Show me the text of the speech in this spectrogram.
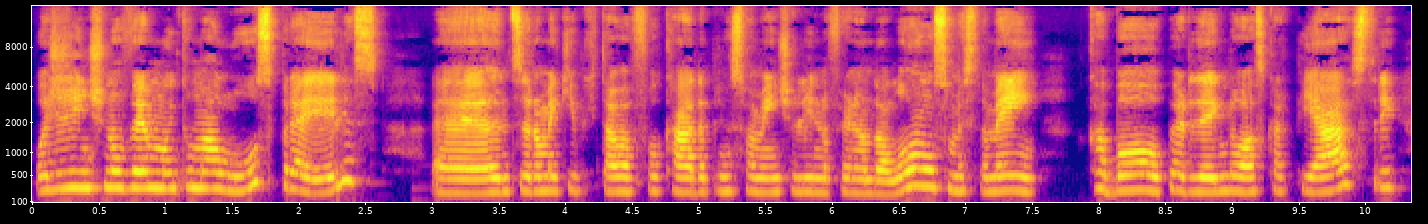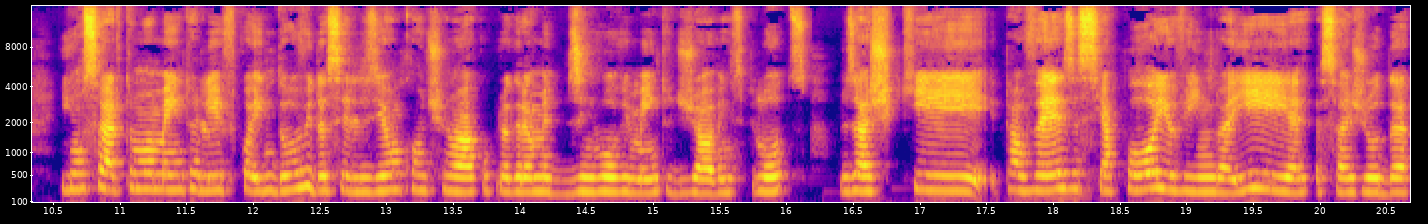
hoje a gente não vê muito uma luz para eles. É, antes era uma equipe que estava focada principalmente ali no Fernando Alonso, mas também acabou perdendo o Oscar Piastri. Em um certo momento ali ficou em dúvida se eles iam continuar com o programa de desenvolvimento de jovens pilotos. Mas acho que talvez esse apoio vindo aí, essa ajuda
